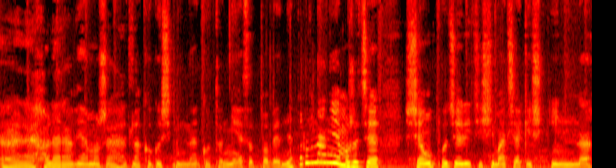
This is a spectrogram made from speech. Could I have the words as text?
Ale cholera wie, może dla kogoś innego to nie jest odpowiednie porównanie. Możecie się podzielić, jeśli macie jakieś inne.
